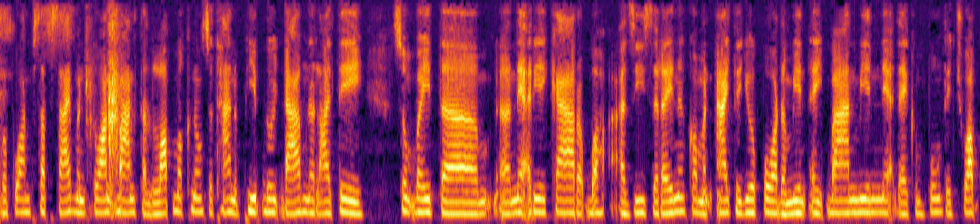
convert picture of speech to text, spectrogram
ប្រព័ន្ធផ្សព្វផ្សាយមិនទាន់បានត្រឡប់មកក្នុងស្ថានភាពដូចដើមនៅឡើយទេសូម្បីតែអ្នករាយការណ៍របស់អាស៊ីសេរីនឹងក៏មិនអាចទៅយកព័ត៌មានអីបានមានអ្នកដែលកំពុងតែជាប់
